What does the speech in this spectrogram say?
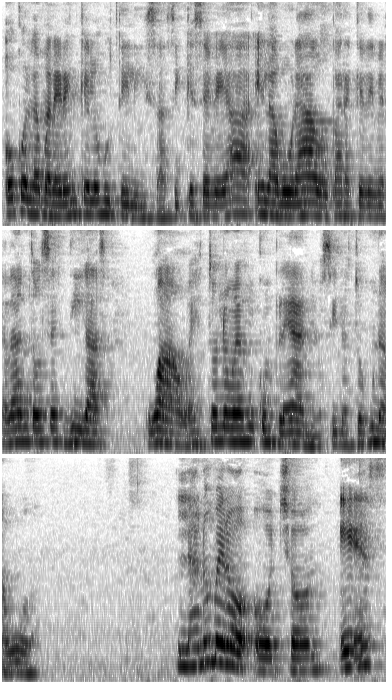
o con la manera en que los utilizas y que se vea elaborado para que de verdad entonces digas, wow, esto no es un cumpleaños, sino esto es una boda. La número 8 es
